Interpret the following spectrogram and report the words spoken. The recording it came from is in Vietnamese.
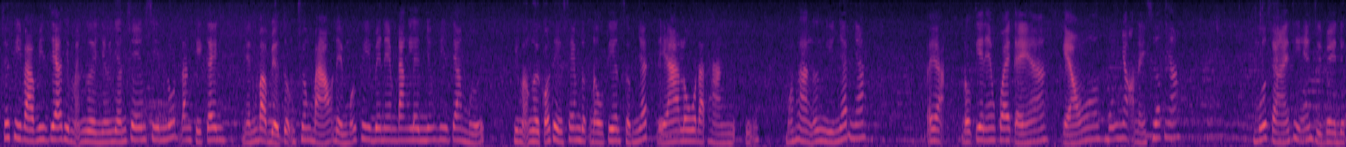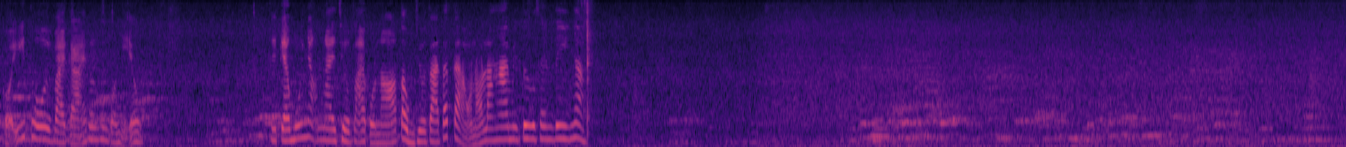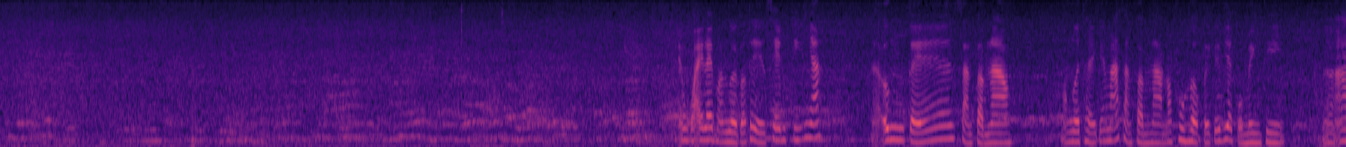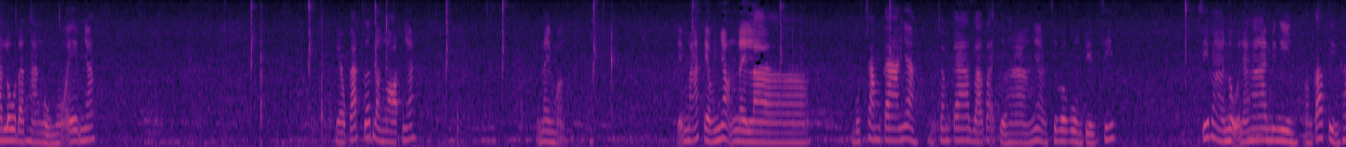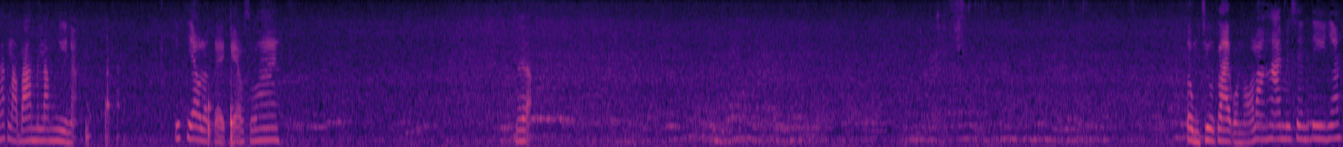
Trước khi vào video thì mọi người nhớ nhấn cho em xin nút đăng ký kênh Nhấn vào biểu tượng chuông báo để mỗi khi bên em đăng lên những video mới. Thì mọi người có thể xem được đầu tiên sớm nhất để alo đặt hàng những món hàng ưng ý nhất nhé Đây ạ, đầu tiên em quay cái à, kéo mũi nhọn này trước nhá. Mỗi cái thì em chỉ về được có ít thôi, vài cái thôi không có nhiều. Cái kéo mũi nhọn này chiều dài của nó, tổng chiều dài tất cả của nó là 24cm nhá. Em quay đây mọi người có thể xem kỹ nhá. À, ưng cái sản phẩm nào mọi người thấy cái mã sản phẩm nào nó phù hợp với cái việc của mình thì uh, alo đặt hàng ủng hộ em nhé kèo cắt rất là ngọt nhá. Cái này mọi cái mã kéo nhọn này là 100k nha 100k giá tại cửa hàng nha chưa bao gồm tiền ship. Ship Hà Nội là 20.000 còn các tỉnh khác là 35.000 ạ tiếp theo là cái kéo số 2 đây ạ. Tổng chiều dài của nó là 20 cm nhá.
